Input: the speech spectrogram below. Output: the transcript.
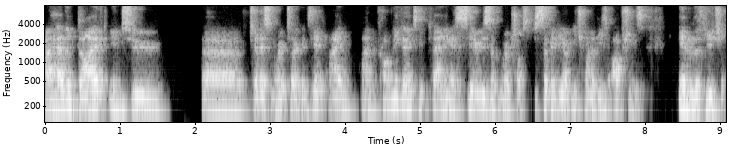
I haven't dived into uh, JSON Web Tokens yet. I'm, I'm probably going to be planning a series of workshops specifically on each one of these options in the future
